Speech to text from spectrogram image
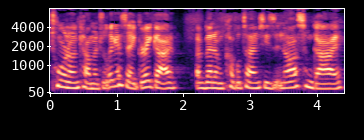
torn on Cal Mitchell. Like I said, great guy. I've met him a couple times. He's an awesome guy.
